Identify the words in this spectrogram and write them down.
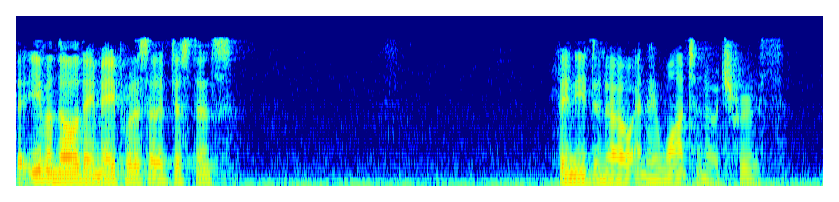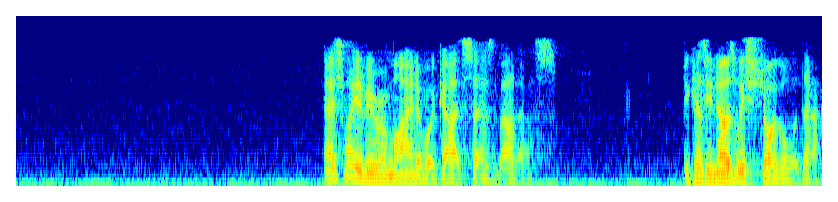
That even though they may put us at a distance, they need to know and they want to know truth. And I just want you to be reminded of what God says about us because He knows we struggle with that.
